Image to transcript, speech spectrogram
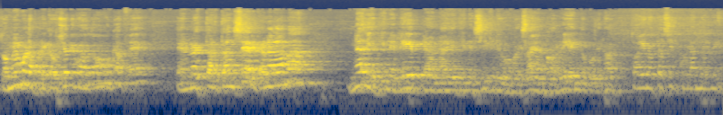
Tomemos las precauciones cuando tomamos café, en no estar tan cerca nada más. Nadie tiene lepra, nadie tiene cíclico porque salgan corriendo, porque no- todavía no está circulando el virus.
